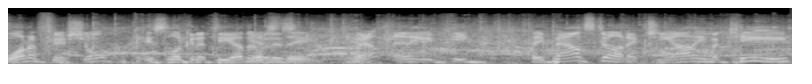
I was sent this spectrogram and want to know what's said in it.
One official is looking at the other Yes, with his. they- well, and he, he, they bounced on it. Gianni McKee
